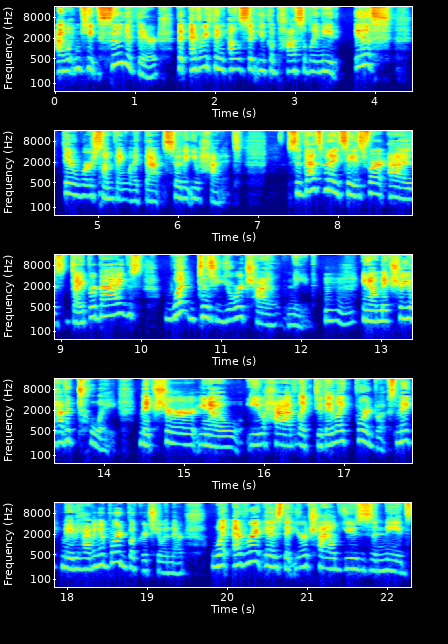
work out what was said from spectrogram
I wouldn't keep food in there, but everything else that you could possibly need if there were something like that so that you had it. So that's what I'd say as far as diaper bags. What does your child need? Mhm. You know, make sure you have a toy. Make sure, you know, you have like, do they like board books? Make maybe having a board book or two in there. Whatever it is that your child uses and needs,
